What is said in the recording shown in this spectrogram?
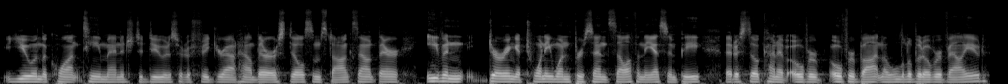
you and the quant team managed to do to sort of figure out how there are still some stocks out there, even during a 21% sell off in the S&P, that are still kind of over overbought and a little bit overvalued?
